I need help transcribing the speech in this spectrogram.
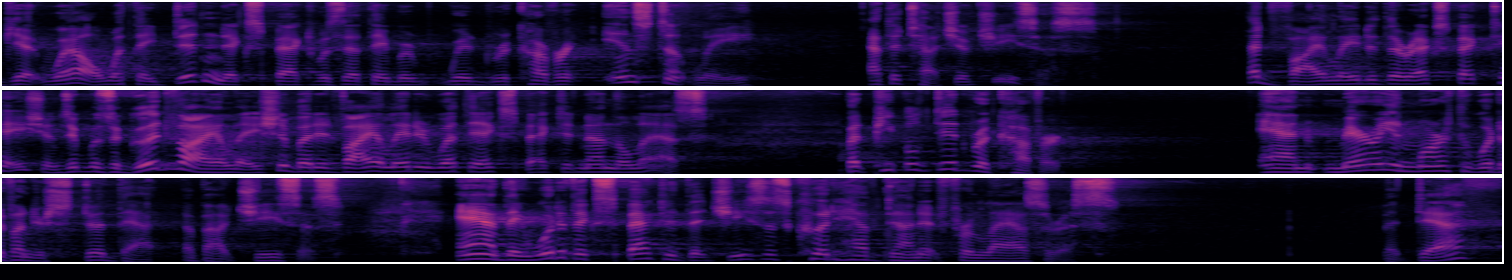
get well. What they didn't expect was that they would, would recover instantly at the touch of Jesus. That violated their expectations. It was a good violation, but it violated what they expected nonetheless. But people did recover. And Mary and Martha would have understood that about Jesus. And they would have expected that Jesus could have done it for Lazarus. But death?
